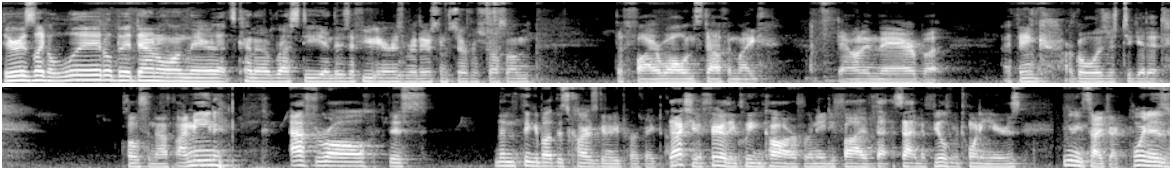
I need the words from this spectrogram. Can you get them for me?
There is like a little bit down along there that's kind of rusty and there's a few areas where there's some surface rust on the firewall and stuff and like down in there. But I think our goal is just to get it close enough. I mean, after all, this then the thing about this car is gonna be perfect. It's actually a fairly clean car for an 85 that sat in the field for 20 years. I'm getting sidetracked. Point is,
